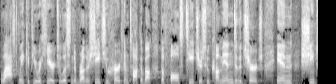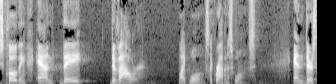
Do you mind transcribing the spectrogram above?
last week, if you were here to listen to Brother Sheets, you heard him talk about the false teachers who come into the church in sheep's clothing and they devour like wolves, like ravenous wolves. And there's,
